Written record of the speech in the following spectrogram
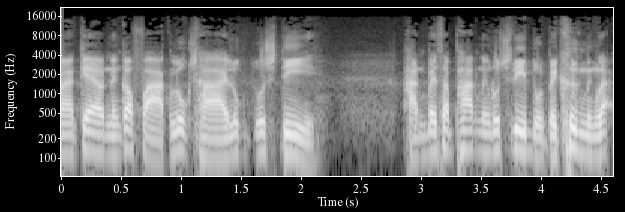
มาแก้วหนึ่งก็ฝากลูกชาย ลูกลุชดี หันไปสักพักหนึ่งลุชดีดูดไปครึ่งหนึ่งละ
